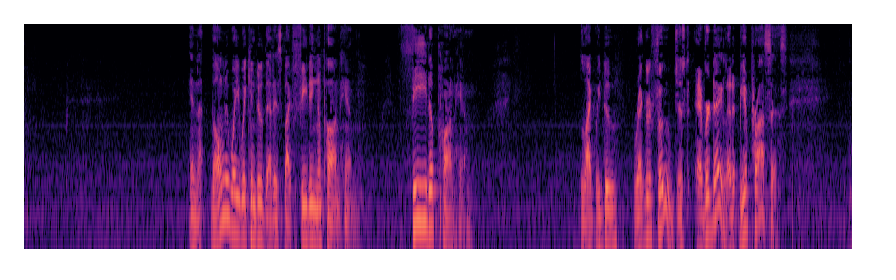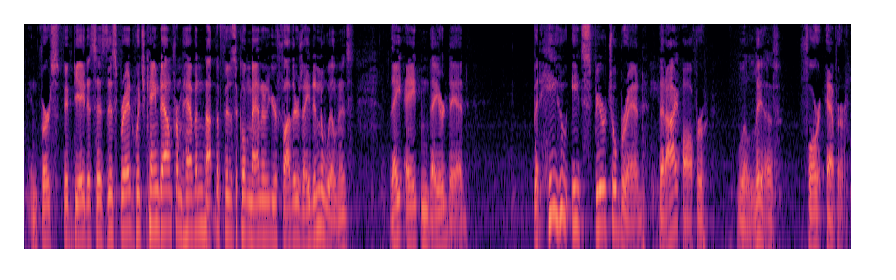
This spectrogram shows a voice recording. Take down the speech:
And the only way we can do that is by feeding upon Him. Feed upon Him. Like we do regular food, just every day. Let it be a process. In verse 58, it says, This bread which came down from heaven, not the physical manna your fathers ate in the wilderness, they ate and they are dead. But he who eats spiritual bread that I offer will live forever.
